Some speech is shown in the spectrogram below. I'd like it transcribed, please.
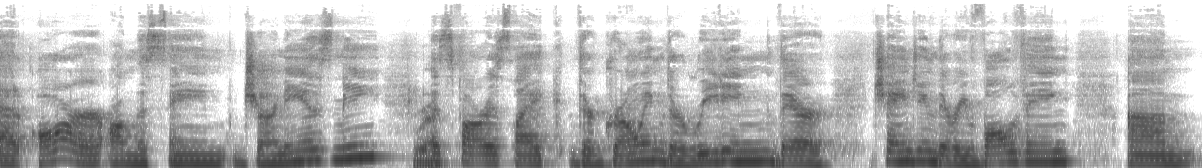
that are on the same journey as me Right. as far as like they're growing, they're reading, they're changing, they're evolving. Um,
